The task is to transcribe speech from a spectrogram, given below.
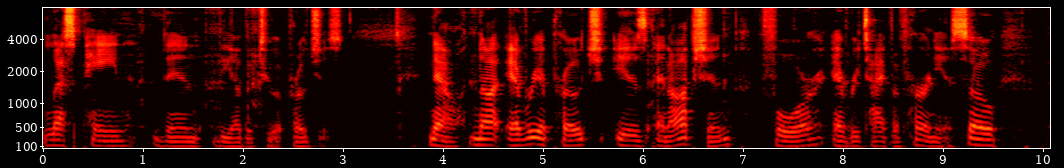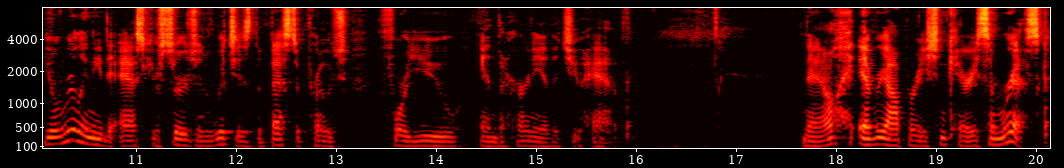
less pain than the other two approaches. Now, not every approach is an option for every type of hernia, so you'll really need to ask your surgeon which is the best approach for you and the hernia that you have. Now, every operation carries some risk.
